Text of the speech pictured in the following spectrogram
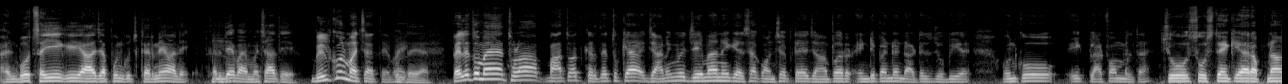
and बहुत सही है कि आज अपन कुछ करने वाले करते हैं भाई मचाते बिल्कुल मचाते हैं भाई। यार। पहले तो मैं थोड़ा बात बात करते तो क्या जैमिंग विद जेमैन एक ऐसा कॉन्सेप्ट है जहाँ पर इंडिपेंडेंट आर्टिस्ट जो भी है उनको एक प्लेटफॉर्म मिलता है जो सोचते हैं कि यार अपना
